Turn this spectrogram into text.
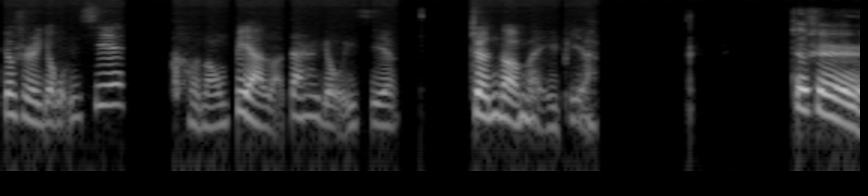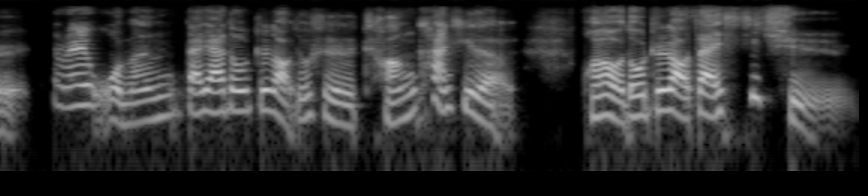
就是有一些可能变了，但是有一些真的没变。就是因为我们大家都知道，就是常看戏的朋友都知道，在戏曲。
